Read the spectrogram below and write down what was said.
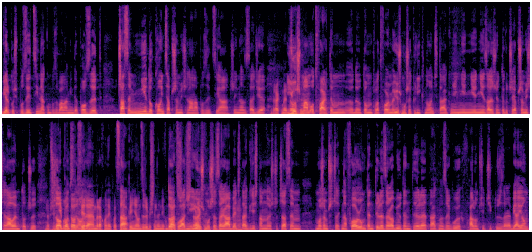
wielkość pozycji, na jaką pozwala mi depozyt, czasem nie do końca przemyślana pozycja, czyli na zasadzie już mam otwartą e, tą platformę, już muszę kliknąć, tak? Nie, nie, nie, niezależnie od tego, czy ja przemyślałem to, czy No przecież nie po to stronę. otwierałem rachunek, płacałem Tak. pieniądze, żeby się na niego Dokładnie, patrzeć, tak? już muszę zarabiać, tak, gdzieś tam no jeszcze czasem możemy przeczytać na forum, ten tyle zarobił, ten tyle, tak, no z reguły chwalą się ci, którzy zarabiają,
